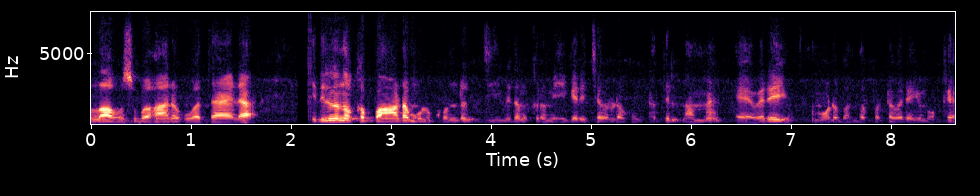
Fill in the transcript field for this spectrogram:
അള്ളാഹു സുബാനുഭവത്തായ ഇതിൽ നിന്നൊക്കെ പാഠം ഉൾക്കൊണ്ട് ജീവിതം ക്രമീകരിച്ചവരുടെ കൂട്ടത്തിൽ നമ്മെ ഏവരെയും നമ്മോട് ബന്ധപ്പെട്ടവരെയും ഒക്കെ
